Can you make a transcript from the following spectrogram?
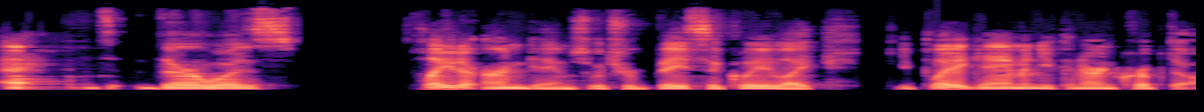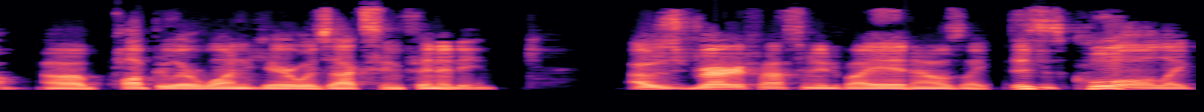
and there was play to earn games, which were basically like you play a game and you can earn crypto. A popular one here was Axie Infinity. I was very fascinated by it, and I was like, this is cool. Like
